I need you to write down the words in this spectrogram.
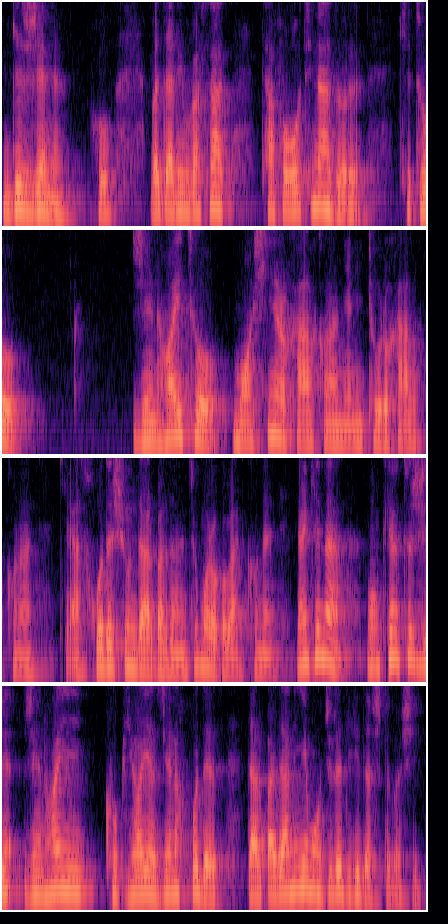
میگه ژنه خب؟ و در این وسط تفاوتی نداره که تو ژنهای تو ماشین رو خلق کنن یعنی تو رو خلق کنن. که از خودشون در بدن تو مراقبت کنه. یعنی که نه ممکنه تو ژنهای کپی های از ژن خودت در بدن یه موجود دیگه داشته باشی.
